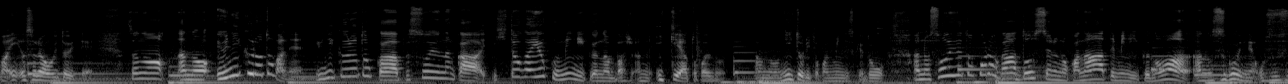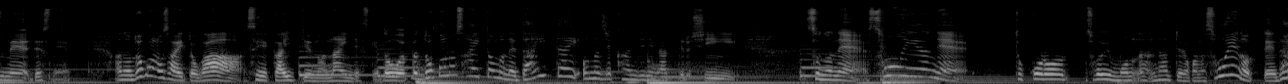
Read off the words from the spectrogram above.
まあ、それは置いといてそのあのユニクロとかねユニクロとかそういうなんか人がよく見に行くような場所あの IKEA とかでもあのニトリとかもいいんですけどあのそういうところがどうしてるのかなって見に行くのはあのすごいねおすすめですね。あのどこのサイトが正解っていうのはないんですけどやっぱどこのサイトもね大体同じ感じになってるしそのねそういうねところそういうものなんていうのかなそういうのって大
